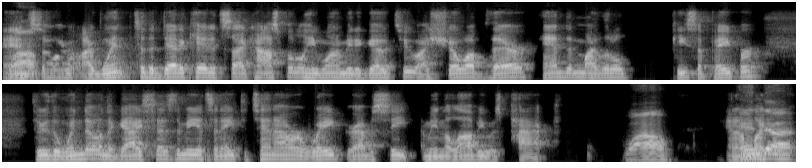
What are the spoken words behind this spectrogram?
And wow. so I went to the dedicated psych hospital he wanted me to go to. I show up there, hand him my little piece of paper through the window and the guy says to me it's an eight to ten hour wait. Grab a seat. I mean the lobby was packed. Wow. And i'm and, like uh,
